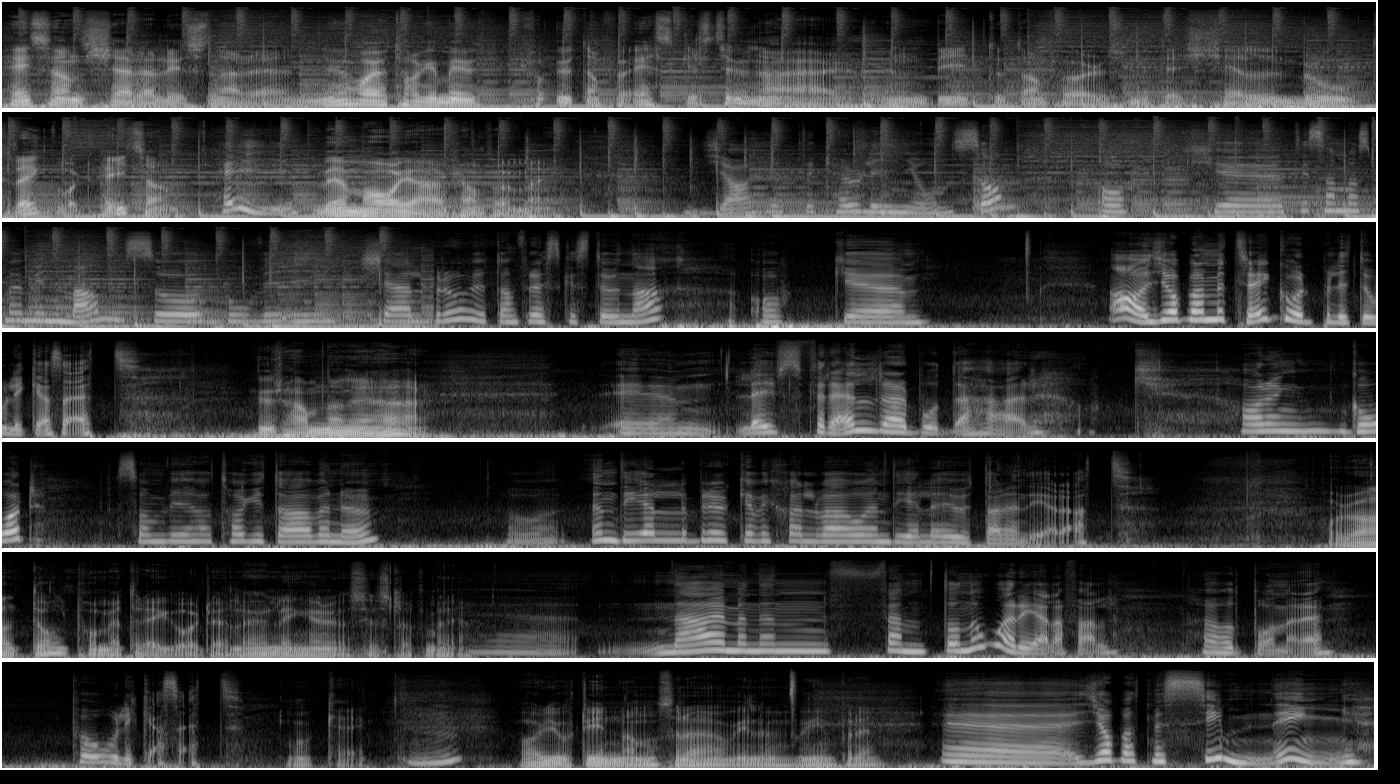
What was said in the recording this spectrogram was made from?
Hejsan kära lyssnare. Nu har jag tagit mig ut utanför Eskilstuna här, en bit utanför, som heter Källbro trädgård. Hejsan! Hej! Vem har jag här framför mig? Jag heter Caroline Jonsson och eh, tillsammans med min man så bor vi i Källbro utanför Eskilstuna och eh, ja, jobbar med trädgård på lite olika sätt. Hur hamnade ni här? Eh, Leifs föräldrar bodde här och har en gård som vi har tagit över nu. Och en del brukar vi själva och en del är utarrenderat. Har du alltid hållit på med trädgård eller hur länge har du sysslat med det? Eh, nej, men en 15 år i alla fall har jag hållit på med det på olika sätt. Okej. Mm. Vad har du gjort innan och sådär? Vill du gå in på det? Eh, jobbat med simning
